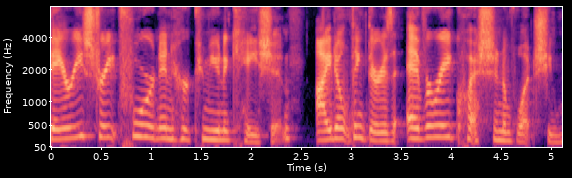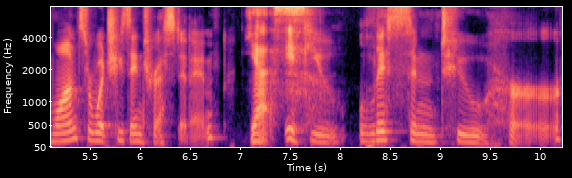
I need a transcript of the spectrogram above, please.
very straightforward in her communication. I don't think there is ever a question of what she wants or what she's interested in Yes. if you listen to her.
